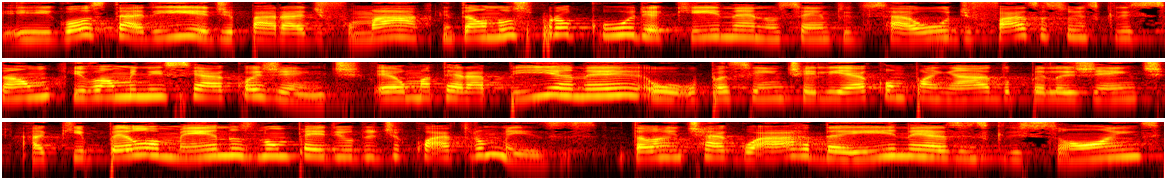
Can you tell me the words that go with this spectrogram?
e, e gostaria de parar de fumar, então nos procure aqui, né, no centro de saúde, faça sua inscrição e vamos iniciar com a gente. É uma terapia, né, o, o paciente ele é acompanhado pela gente aqui pelo menos num período de quatro meses. Então a gente aguarda aí né, as inscrições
